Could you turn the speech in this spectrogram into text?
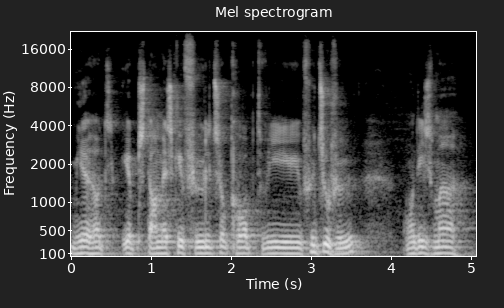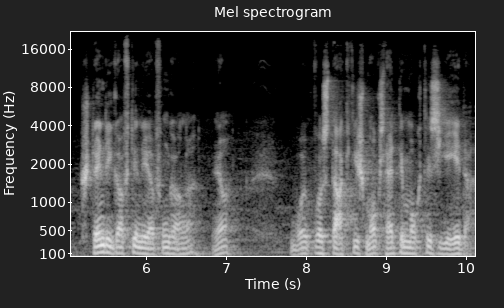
mir hat, ich habe es damals gefühlt so gehabt wie viel zu viel und ist mir ständig auf die Nerven gegangen. Ja? Was taktisch machst, heute macht es jeder.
